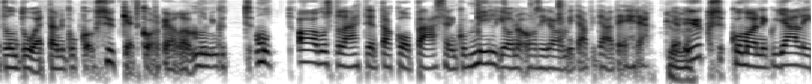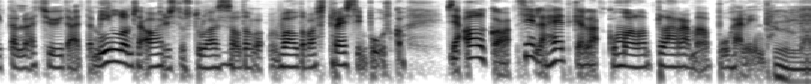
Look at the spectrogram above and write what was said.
ja tuntuu, että on niin sykkeet korkealla. Mun, niin kuin, mut aamusta lähtien takoo päässä niin kuin miljoona asiaa, mitä pitää tehdä. Kyllä. Ja yksi, kun mä oon niin kuin jäljittänyt näitä syitä, että milloin se ahdistus tulee, se valtava, stressin puuska. Se alkaa sillä hetkellä, kun mä alan plärämään puhelinta. Kyllä.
